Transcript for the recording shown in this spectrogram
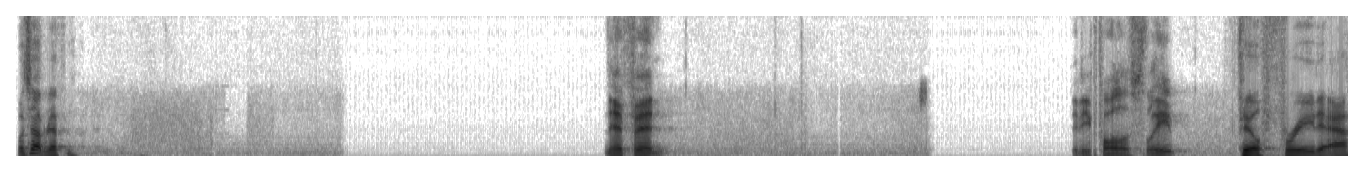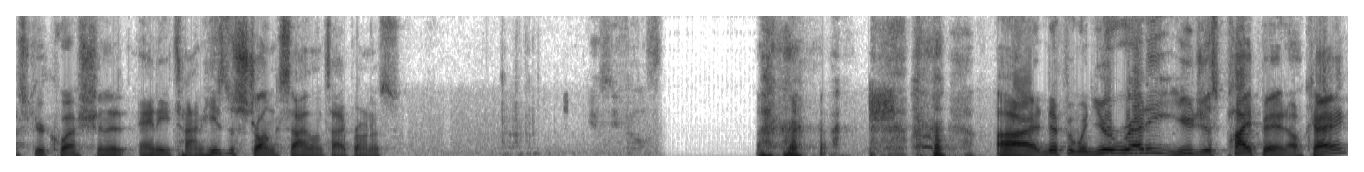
What's up, Niffin? Niffin, did he fall asleep? Feel free to ask your question at any time. He's the strong silent type, Ronis. All right, Niffin, when you're ready, you just pipe in, okay?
